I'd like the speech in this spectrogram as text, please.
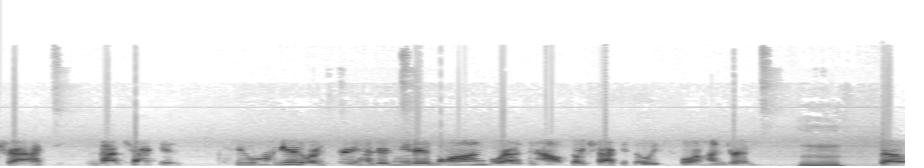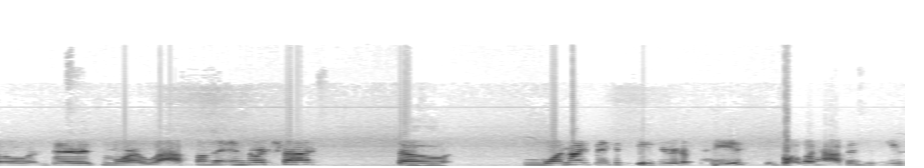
track. That track is 200 or 300 meters long, whereas an outdoor track is at least 400. Mm-hmm. So there's more laps on the indoor track. So one might think it's easier to pace, but what happens is you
